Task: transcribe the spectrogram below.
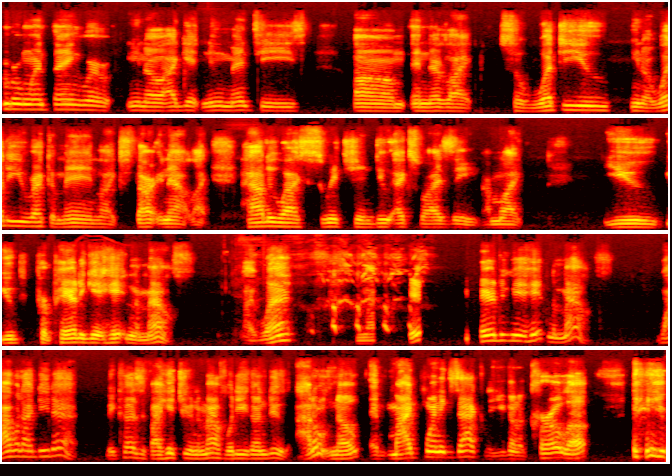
number one thing where you know I get new mentees, um, and they're like, so what do you you know what do you recommend like starting out like how do i switch and do xyz i'm like you you prepare to get hit in the mouth like what i'm like prepare to get hit in the mouth why would i do that because if I hit you in the mouth, what are you to do? I don't know. At my point exactly, you're to curl up and you're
